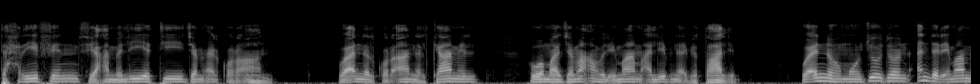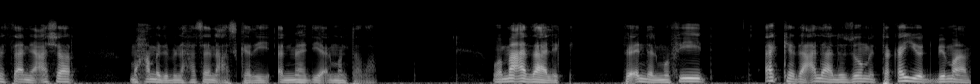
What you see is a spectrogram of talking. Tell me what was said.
تحريف في عملية جمع القرآن وأن القرآن الكامل هو ما جمعه الإمام علي بن أبي طالب وأنه موجود عند الإمام الثاني عشر محمد بن حسن العسكري المهدي المنتظر. ومع ذلك فإن المفيد أكد على لزوم التقيد بما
